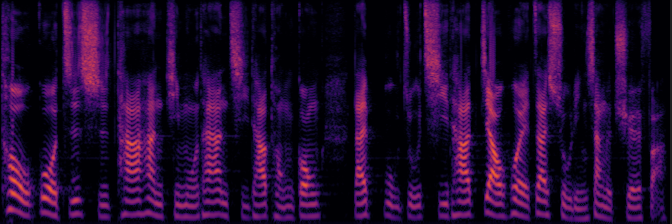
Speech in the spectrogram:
透过支持他和提摩太和其他同工来补足其他教会在属灵上的缺乏。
